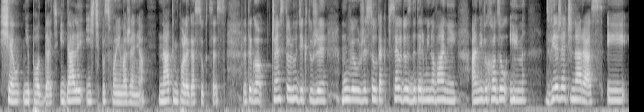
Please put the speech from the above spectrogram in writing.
się nie poddać i dalej iść po swoje marzenia. Na tym polega sukces. Dlatego często ludzie, którzy mówią, że są tak pseudo zdeterminowani, a nie wychodzą im dwie rzeczy na raz i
